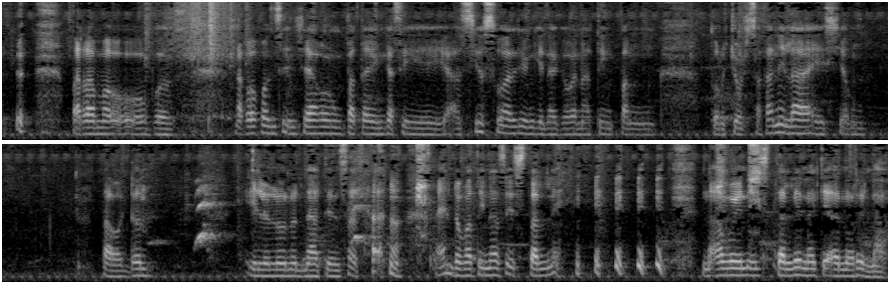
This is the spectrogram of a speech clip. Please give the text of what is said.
para mauubos. Nakokonsensya akong patayin kasi as usual yung ginagawa nating pang torture sa kanila is yung tawag doon ilulunod natin sa ano. Ayun, dumating na si Stanley. Naamoy ni Stanley na ano rin na.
